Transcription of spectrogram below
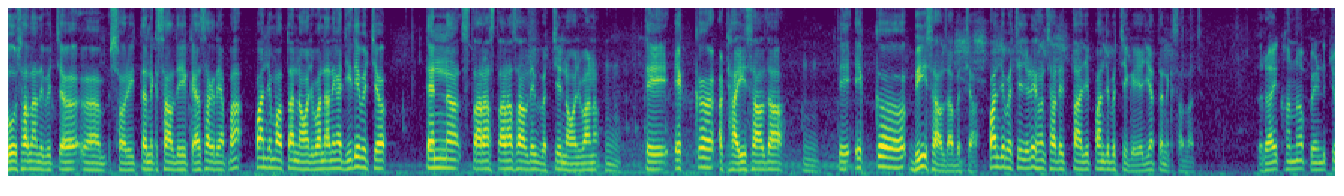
2 ਸਾਲਾਂ ਦੇ ਵਿੱਚ ਸੌਰੀ 3 ਸਾਲ ਦੇ ਕਹਿ ਸਕਦੇ ਆਪਾਂ ਪੰਜ ਮੌਤਾਂ ਨੌਜਵਾਨਾਂ ਦੀਆਂ ਜਿਹਦੇ ਵਿੱਚ ਤਿੰਨ 17 17 ਸਾਲ ਦੇ ਬੱਚੇ ਨੌਜਵਾਨ ਹੂੰ। ਤੇ ਇੱਕ 28 ਸਾਲ ਦਾ ਹੂੰ। ਤੇ ਇੱਕ 20 ਸਾਲ ਦਾ ਬੱਚਾ। ਪੰਜ ਬੱਚੇ ਜਿਹੜੇ ਹੁਣ ਸਾਡੇ ਤਾਜ਼ੇ ਪੰਜ ਬੱਚੇ ਗਏ ਆ ਜੀ ਆਹ ਤਿੰਨ ਕੁ ਸਾਲਾਂ ਚ। ਰਾਇਖਾਨਾ ਪਿੰਡ 'ਚ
